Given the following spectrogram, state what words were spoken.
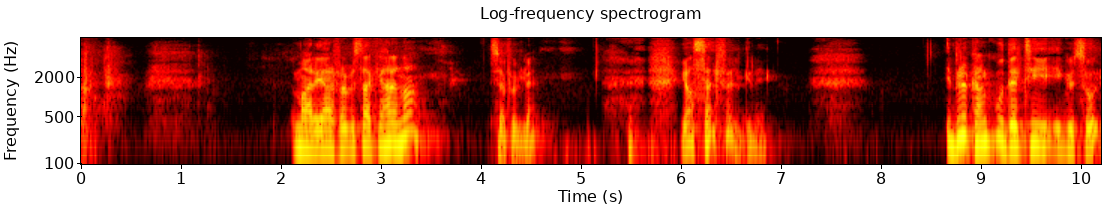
Der. Mer gjør for å bli sterke her ennå? Selvfølgelig. Ja, selvfølgelig. Jeg bruker en god del tid i Guds ord.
